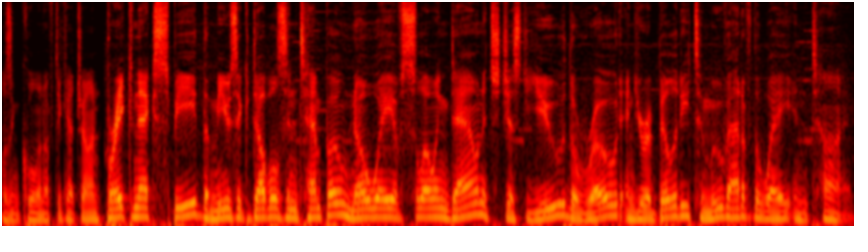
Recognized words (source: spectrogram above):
wasn't cool enough to catch on. Breakneck speed, the music doubles in tempo, no way of slowing down, it's just you, the road, and your ability to move out of the way in time.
